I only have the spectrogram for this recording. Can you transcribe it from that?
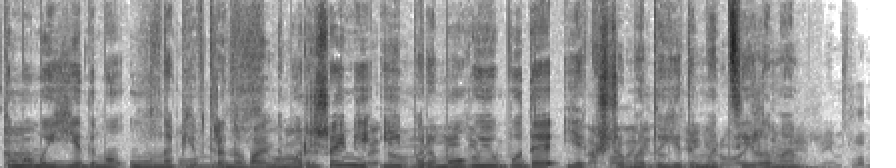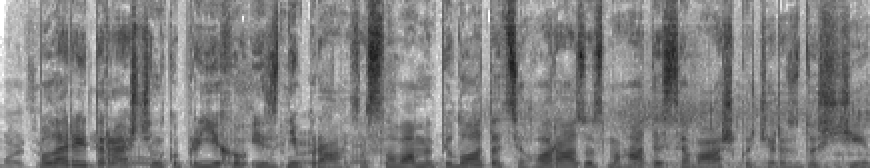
Тому ми їдемо у напівтренувальному режимі, і перемогою буде, якщо ми доїдемо цілими. Валерій Терещенко приїхав із Дніпра. За словами пілота, цього разу змагатися важко через дощі.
